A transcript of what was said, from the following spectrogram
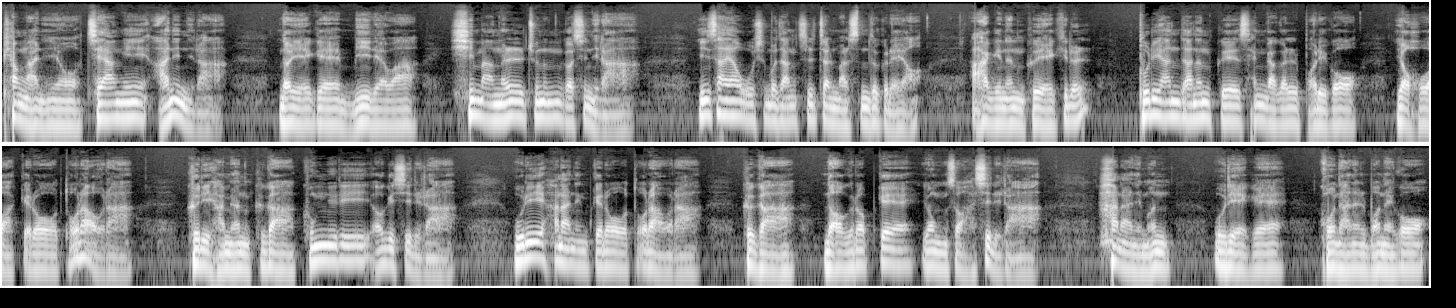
평안이요 재앙이 아니니라. 너희에게 미래와 희망을 주는 것이니라 이사야 55장 7절 말씀도 그래요. 악인은 그의 길을 불의한 자는 그의 생각을 버리고 여호와께로 돌아오라. 그리하면 그가 국률이 여기시리라. 우리 하나님께로 돌아오라. 그가 너그럽게 용서하시리라. 하나님은 우리에게 고난을 보내고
